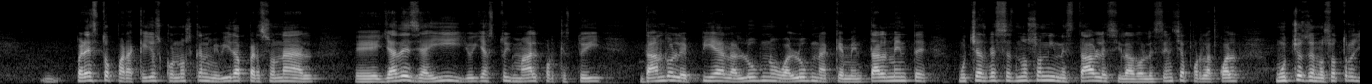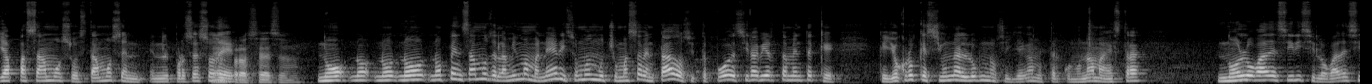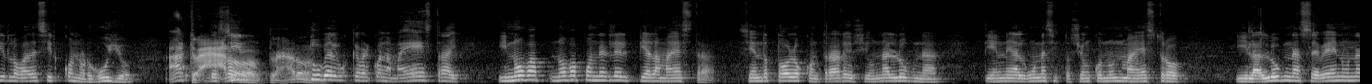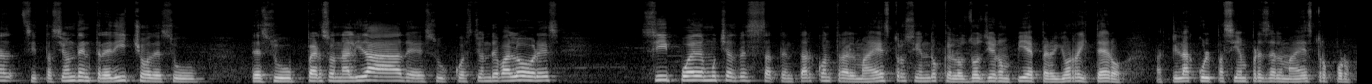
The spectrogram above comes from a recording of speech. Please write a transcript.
presto para que ellos conozcan mi vida personal, eh, ya desde ahí yo ya estoy mal porque estoy dándole pie al alumno o alumna que mentalmente muchas veces no son inestables y la adolescencia por la cual muchos de nosotros ya pasamos o estamos en, en el proceso de... proceso. No, no, no, no, no pensamos de la misma manera y somos mucho más aventados y te puedo decir abiertamente que que yo creo que si un alumno se llega a meter con una maestra, no lo va a decir y si lo va a decir, lo va a decir con orgullo. Ah, claro, claro. Tuve algo que ver con la maestra y, y, no, va, no va a ponerle el pie a la maestra, siendo todo lo contrario, si una alumna tiene alguna situación con un maestro y la alumna se ve en una situación de entredicho de su, de su personalidad, de su cuestión de valores, sí puede muchas veces atentar contra el maestro, siendo que los dos dieron pie, pero yo reitero, Aquí la culpa siempre es del maestro por...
